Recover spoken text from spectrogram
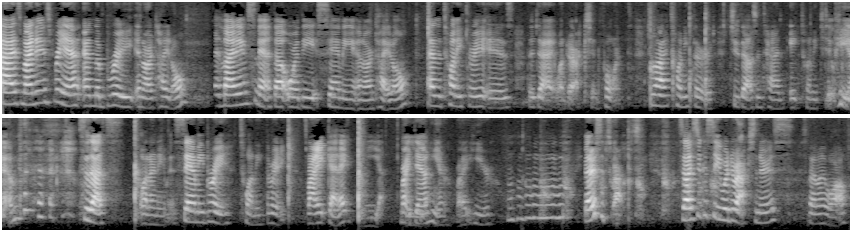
guys, my name is Brianne, and the Bre in our title. And my name's Samantha, or the Sami in our title. And the 23 is the day One Direction formed. July 23rd, 2010, 8.22 p.m. so that's what our name is. Sami Bre, 23. Right? Get it? Yeah. Right down here. Right here. Better subscribe. So as you can see, we're Directioners. It's by my wall.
